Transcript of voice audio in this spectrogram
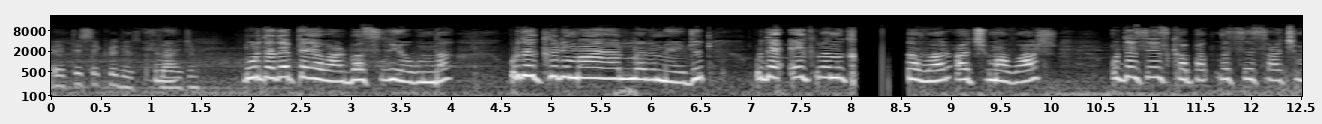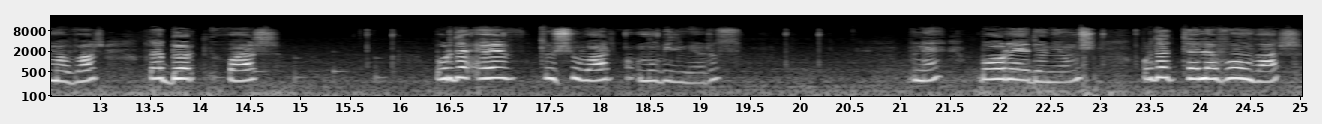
Evet teşekkür ediyoruz Kutlaycığım. Burada da P var. Basılıyor bunda. Burada klima ayarları mevcut. Burada ekranı kapatma var. Açma var. Burada ses kapatma, ses açma var. Burada dörtlü var. Burada ev tuşu var. Onu bilmiyoruz. Bu ne? Bu oraya dönüyormuş. Burada telefon var.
